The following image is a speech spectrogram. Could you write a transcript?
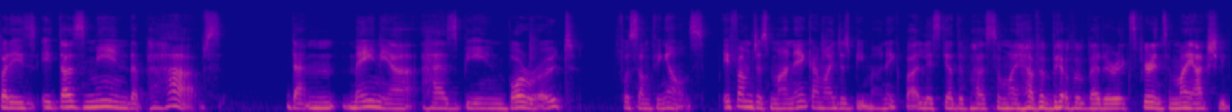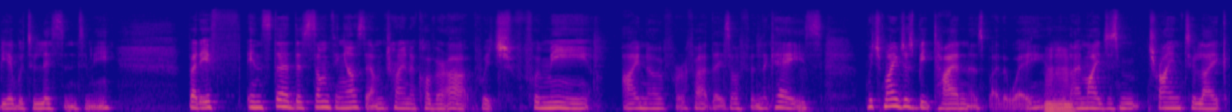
but it does mean that perhaps that mania has been borrowed for something else if i'm just manic i might just be manic but at least the other person might have a bit of a better experience and might actually be able to listen to me but if instead there's something else that I'm trying to cover up, which for me, I know for a fact that is often the case, which might just be tiredness, by the way. And I might just m- trying to like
